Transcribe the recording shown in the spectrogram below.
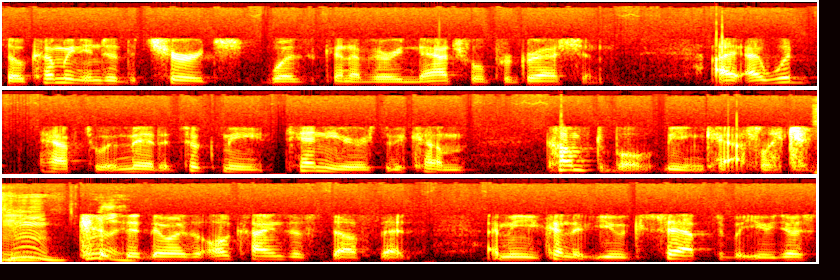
So coming into the church was kind of a very natural progression. I, I would have to admit, it took me 10 years to become comfortable being Catholic. Mm, really? there was all kinds of stuff that, I mean, you kind of, you accept, but you just,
